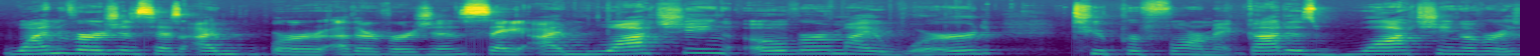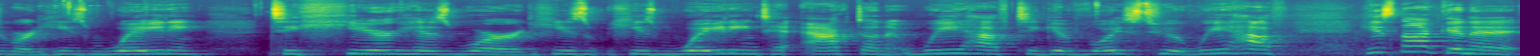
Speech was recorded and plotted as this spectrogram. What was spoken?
One version says, I'm, or other versions say, I'm watching over my word to perform it. God is watching over his word. He's waiting to hear his word. He's he's waiting to act on it. We have to give voice to it. We have he's not going to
